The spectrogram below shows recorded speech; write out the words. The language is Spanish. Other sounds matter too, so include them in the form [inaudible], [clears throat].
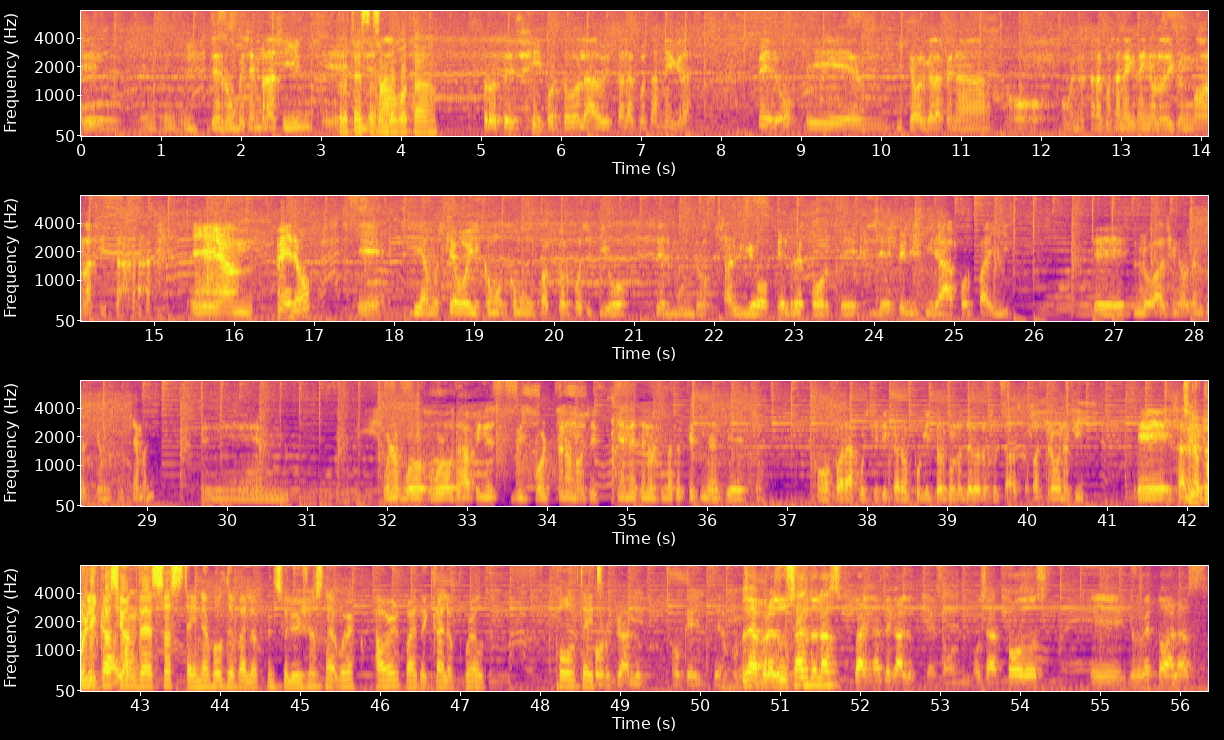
eh, en- en- en derrumbes en Brasil. eh, Protestas en demás Bogotá. protestas [laughs] y por todo lado está la cosa negra, pero eh, y que valga la pena, o, o- o bueno, está la cosa negra y no lo digo en modo racista, [laughs] Eh, um, pero eh, digamos que hoy como, como un factor positivo del mundo salió el reporte de felicidad por país, que lo hace una organización, ¿cómo se llaman? Eh, bueno, Wo- World Happiness Report, pero no sé quién es en últimas el que financia esto, como para justificar un poquito algunos de los resultados, capaz, pero bueno, en fin. Eh, Es salió una publicación resultado de Sustainable Development Solutions Network powered by the Gallup World Poll por Gallup, ok, ya, por O sea, pero es usando las vainas de Gallup, que son, o sea, todos, eh, yo creo que todas las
